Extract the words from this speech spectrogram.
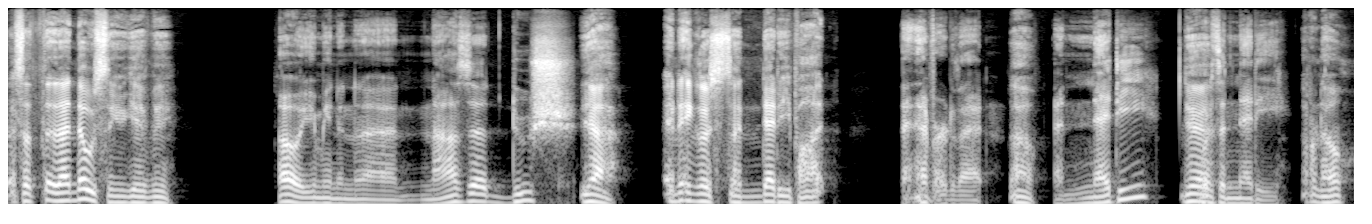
That's a th- that nose thing you gave me. Oh, you mean a Naza douche? Yeah. In English, it's a neti pot. I never heard of that. Oh, A neti? yeah. What is a neti? I don't know.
